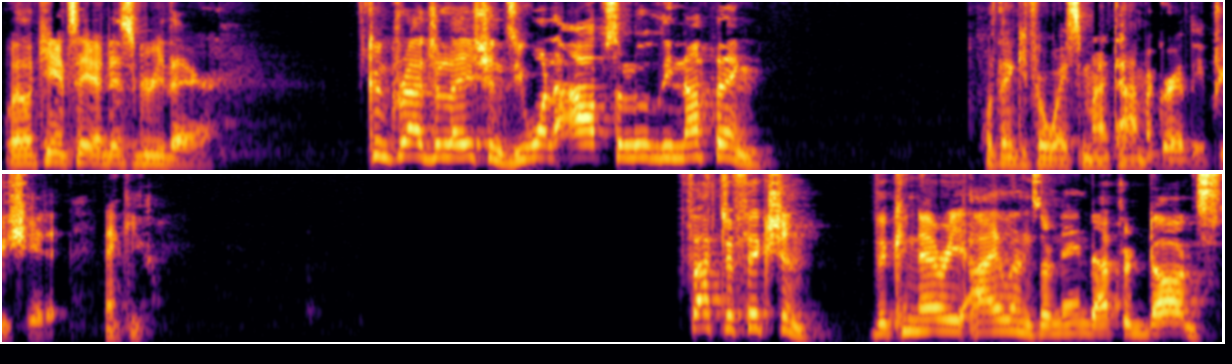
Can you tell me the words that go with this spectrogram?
Well, I can't say I disagree there. Congratulations, you won absolutely nothing. Well, thank you for wasting my time. I greatly appreciate it. Thank you. Fact or fiction? The Canary Islands are named after dogs,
